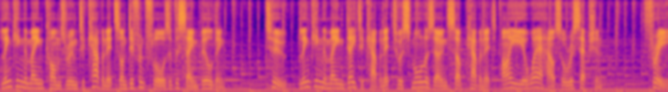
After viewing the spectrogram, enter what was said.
Linking the main comms room to cabinets on different floors of the same building. 2. Linking the main data cabinet to a smaller zone sub-cabinet, i.e. a warehouse or reception. 3.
